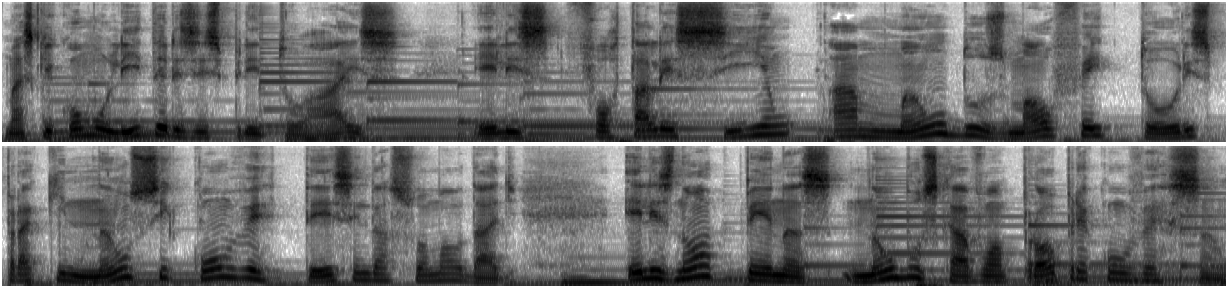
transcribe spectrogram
mas que, como líderes espirituais, eles fortaleciam a mão dos malfeitores para que não se convertessem da sua maldade. Eles não apenas não buscavam a própria conversão,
